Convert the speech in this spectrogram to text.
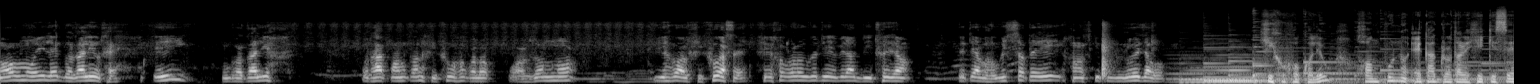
নল মৰিলে গজালি উঠে। এই গজালি কথা কণ কণ শিশুসকলক প্ৰজন্মৰ যিসকল শিশু আছে সেইসকলক যদি এইবিলাক দি থৈ যাওঁ তেতিয়া ভৱিষ্যতে এই সংস্কৃতিটো ৰৈ যাব। শিশুসকলেও সম্পূৰ্ণ একাগ্ৰতাৰে শিকিছে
